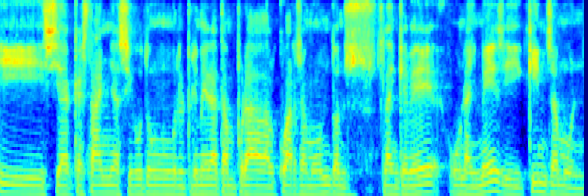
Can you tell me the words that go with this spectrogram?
i si aquest any ha sigut un, la primera temporada del Quarts Amunt, doncs l'any que ve un any més i 15 amunt.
